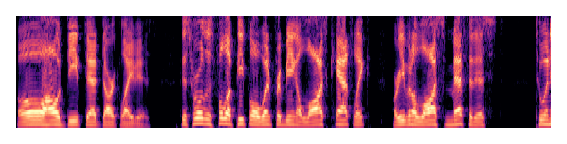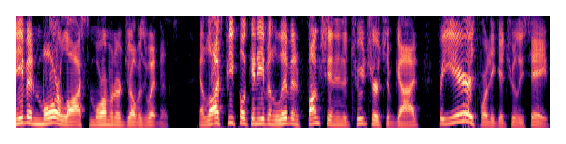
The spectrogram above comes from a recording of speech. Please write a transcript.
oh, how deep that dark light is. This world is full of people who went from being a lost Catholic or even a lost Methodist to an even more lost Mormon or Jehovah's Witness. And lost people can even live and function in the true church of God for years before they get truly saved.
